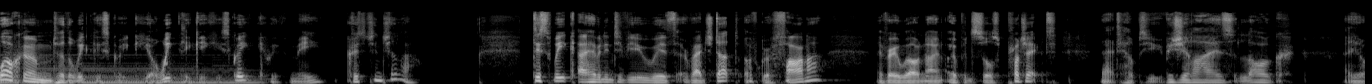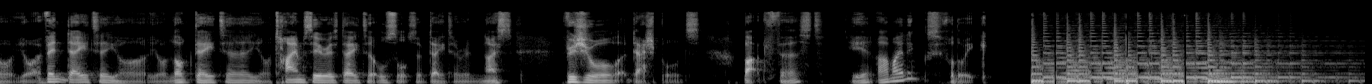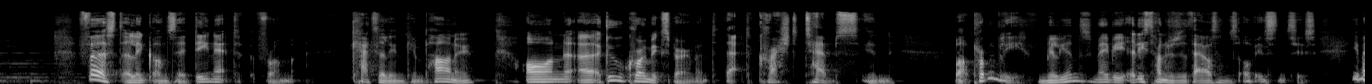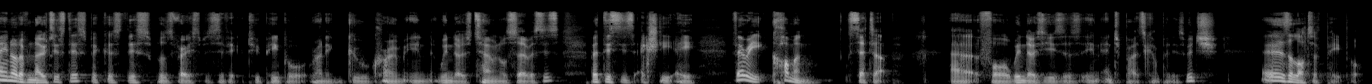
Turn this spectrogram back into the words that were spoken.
Welcome to the Weekly Squeak, your weekly geeky squeak with me, Chris Chinchilla. This week I have an interview with Raj Dutt of Grafana, a very well-known open source project that helps you visualize, log uh, your, your event data, your, your log data, your time series data, all sorts of data in nice visual dashboards. But first, here are my links for the week. First, a link on ZDNet from Catalin Cimpanu on a Google Chrome experiment that crashed tabs in, well, probably millions, maybe at least hundreds of thousands of instances. You may not have noticed this because this was very specific to people running Google Chrome in Windows terminal services, but this is actually a very common setup uh, for Windows users in enterprise companies, which is a lot of people.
